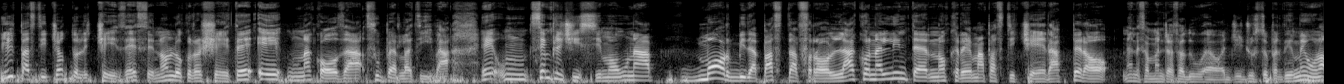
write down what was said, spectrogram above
Il pasticciotto leccese, se non lo conoscete, è una cosa superlativa, è un, semplicissimo, una morbida pasta frolla con all'interno crema pasticcera, però me ne sono mangiata due oggi, giusto per dirne uno,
